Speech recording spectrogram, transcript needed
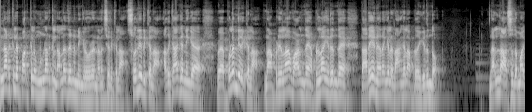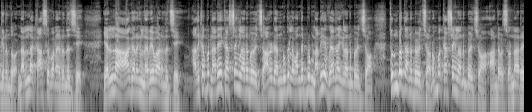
இந்நாட்களை பார்க்கல முன்னாட்கள் நல்லதுன்னு நீங்கள் ஒரு நினச்சிருக்கலாம் சொல்லியிருக்கலாம். அதுக்காக நீங்கள் புலம்பி இருக்கலாம் நான் அப்படிலாம் வாழ்ந்தேன் அப்படிலாம் இருந்தேன். நிறைய நேரங்களில் நாங்களாம் அப்படி இருந்தோம். நல்ல ஆசுதமாக இருந்தோம். நல்ல காசு பணம் இருந்துச்சு. எல்லா ஆகாரங்கள் நிறைவாக இருந்துச்சு. அதுக்கப்புறம் நிறைய கஷ்டங்கள் அனுபவித்தோம் ஆண்டோட அன்புக்குள்ளே வந்த பிறகு நிறைய வேதனைகள் அனுபவித்தோம் துன்பத்தை அனுபவித்தோம் ரொம்ப கஷ்டங்கள் அனுபவித்தோம் ஆண்டவர் சொன்னார்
